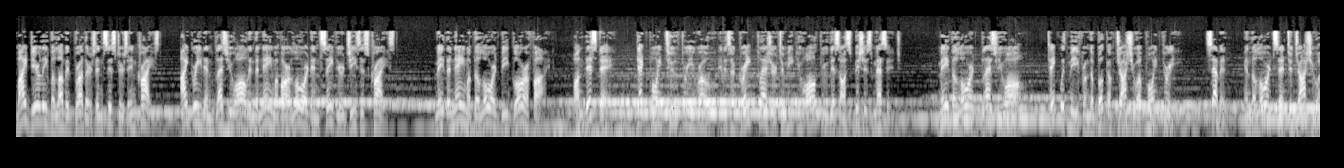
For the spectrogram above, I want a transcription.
My dearly beloved brothers and sisters in Christ, I greet and bless you all in the name of our Lord and Savior Jesus Christ. May the name of the Lord be glorified. On this day, Deck Point 23 Road, it is a great pleasure to meet you all through this auspicious message. May the Lord bless you all. Take with me from the book of Joshua. Point 3. 7. And the Lord said to Joshua,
